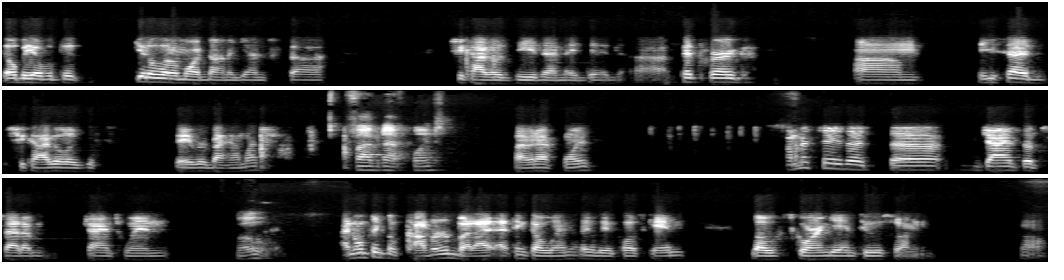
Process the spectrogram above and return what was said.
they'll be able to get a little more done against uh, Chicago's D than they did uh, Pittsburgh. Um, you said Chicago is the favorite by how much? Five and a half points. Five and a half points. I'm gonna say that the Giants upset them. Giants win. Whoa. I don't think they'll cover, but I, I think they'll win. I think it'll be a close game, low scoring game too. So I'm, well,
